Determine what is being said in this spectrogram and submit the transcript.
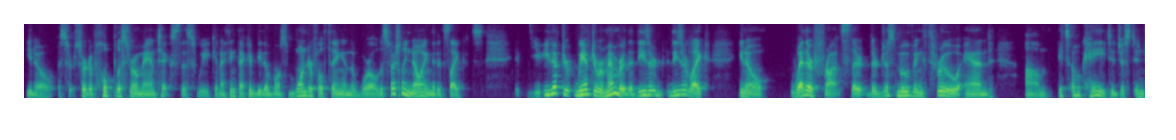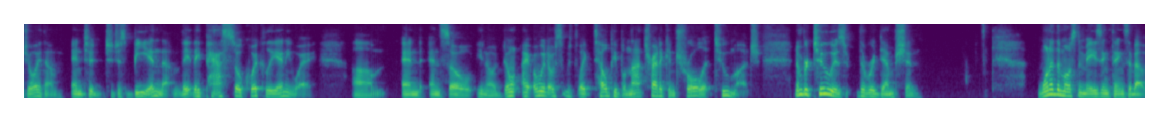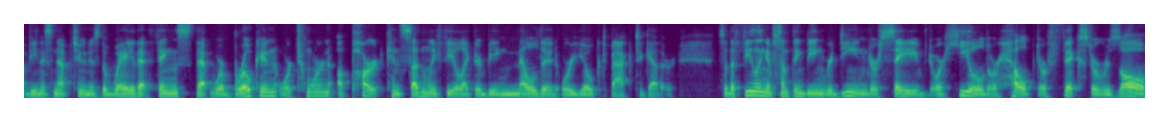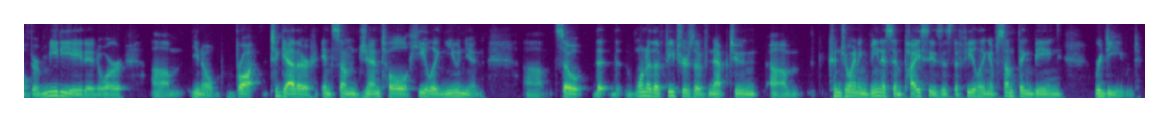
you know sort of hopeless romantics this week and i think that could be the most wonderful thing in the world especially knowing that it's like it's, you, you have to we have to remember that these are these are like you know weather fronts. They're they're just moving through and um, it's okay to just enjoy them and to to just be in them. They, they pass so quickly anyway. Um, and and so you know don't i would always like tell people not try to control it too much. Number two is the redemption one of the most amazing things about Venus Neptune is the way that things that were broken or torn apart can suddenly feel like they're being melded or yoked back together. So the feeling of something being redeemed or saved or healed or helped or fixed or resolved or mediated or um, you know brought together in some gentle healing union. Um, so the, the, one of the features of Neptune um, conjoining Venus in Pisces is the feeling of something being redeemed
